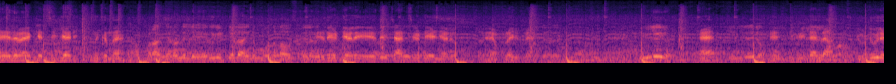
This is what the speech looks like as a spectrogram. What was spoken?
ഏത് വേക്കൻസിക്ക് നിൽക്കുന്നത് നമ്മൾ അങ്ങനെ ഒന്നും ഏത് കിട്ടിയാലും അതിന് പോകുന്ന അവസ്ഥയിൽ ഏത് കിട്ടിയാലും ഏത് ചാൻസ് കിട്ടി കഴിഞ്ഞാലും അതിന് അപ്ലൈ ഇല്ലേ? ഇല്ലല്ല. യൂട്യൂബിൽ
